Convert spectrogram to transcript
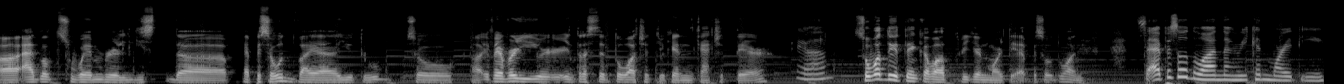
uh, Adult Swim released the episode via YouTube so uh, if ever you're interested to watch it you can catch it there Yeah. so what do you think about Rick and Morty episode 1 Sa episode 1 ng Rick and Morty,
